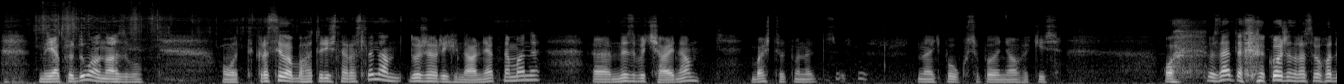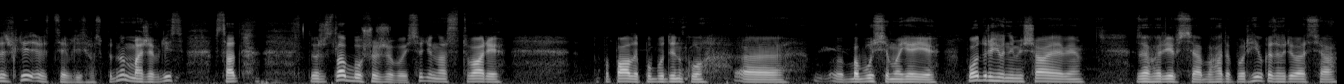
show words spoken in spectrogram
не я придумав назву. От, красива багаторічна рослина, дуже оригінальна, як на мене, е, незвичайна. Бачите, тут мене навіть по укусу полиняв якийсь. О, ви знаєте, кожен раз виходиш в ліс, це в ліс, господи, ну майже в ліс, в сад. Дуже слава Богу, що живий. Сьогодні у нас тварі попали по будинку е, бабусі моєї подруги в Немішаєві. Загорівся багатоповерхівка, загорілася,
